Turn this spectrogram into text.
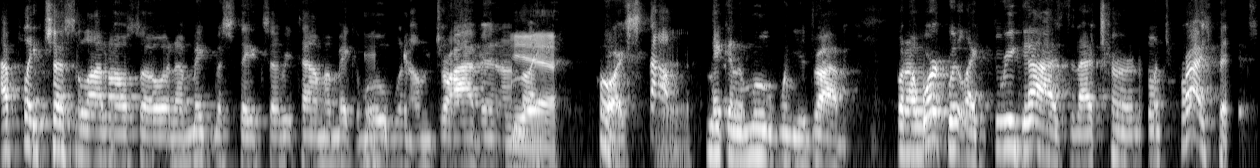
I play chess a lot also, and I make mistakes every time I make a mm. move when I'm driving. I'm like, yeah. all right, stop Yeah. making a move when you're driving. But I work with like three guys that I turn on to prize picks,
